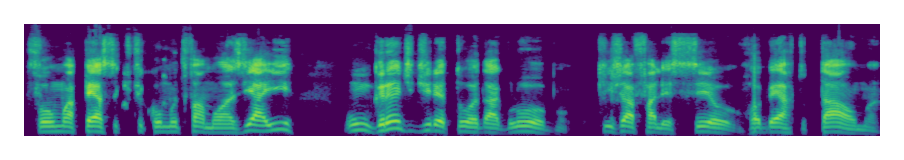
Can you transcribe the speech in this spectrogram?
Foi uma peça que ficou muito famosa. E aí, um grande diretor da Globo, que já faleceu, Roberto Talma,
